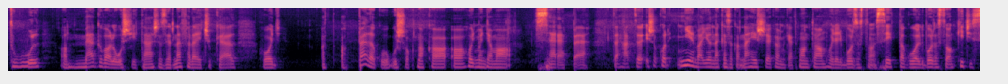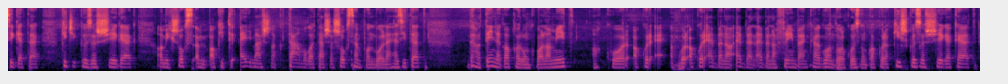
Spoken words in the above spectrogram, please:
túl a megvalósítás, azért ne felejtsük el, hogy a, a pedagógusoknak a, a, hogy mondjam, a, szerepe. Tehát, és akkor nyilván jönnek ezek a nehézségek, amiket mondtam, hogy egy borzasztóan széttagolt, borzasztóan kicsi szigetek, kicsi közösségek, amik sok, akik egymásnak támogatása sok szempontból nehezített, de ha tényleg akarunk valamit, akkor, akkor, e, akkor, akkor ebben, a, ebben, ebben a frameben kell gondolkoznunk, akkor a kis közösségeket,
